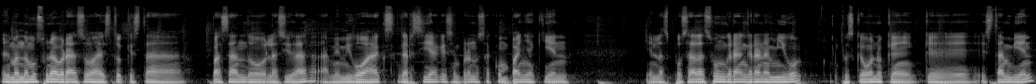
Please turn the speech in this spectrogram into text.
Les mandamos un abrazo a esto que está pasando la ciudad, a mi amigo Ax García, que siempre nos acompaña aquí en, en las posadas, un gran, gran amigo pues qué bueno que, están bien.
